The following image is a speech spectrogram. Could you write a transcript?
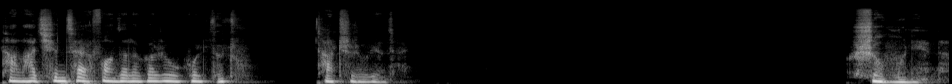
他拿青菜放在那个肉锅里头煮，他吃肉变菜，十五年了。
